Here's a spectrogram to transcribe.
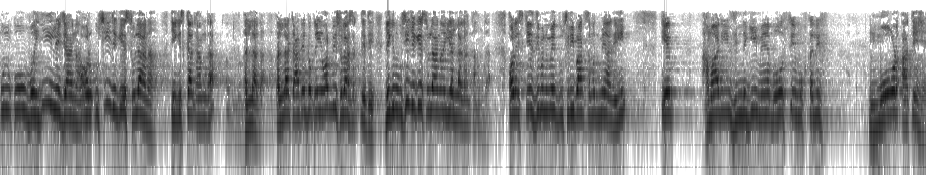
ان کو وہی لے جانا اور اسی جگہ سلانا۔ یہ کس کا کام تھا؟ اللہ کا۔ اللہ چاہتے تو کہیں اور بھی سلا سکتے تھے، لیکن اسی جگہ سلانا یہ اللہ کا کام تھا۔ اور اس کے ضمن میں دوسری بات سمجھ میں آ گئی کہ ہماری زندگی میں بہت سے مختلف موڑ آتے ہیں۔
